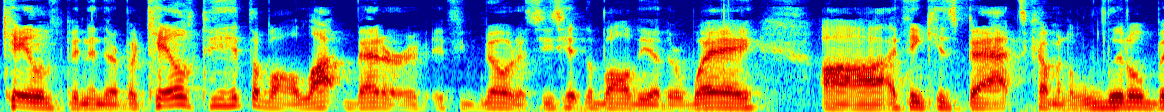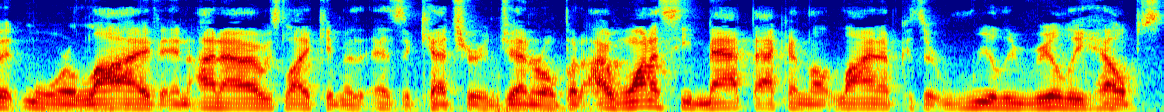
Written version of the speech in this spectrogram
Caleb's been in there, but Caleb's hit the ball a lot better. If you've noticed, he's hitting the ball the other way. Uh, I think his bat's coming a little bit more alive, and, and I always like him as, as, a catcher in general. But I want to see Matt back in the lineup because it really, really helps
